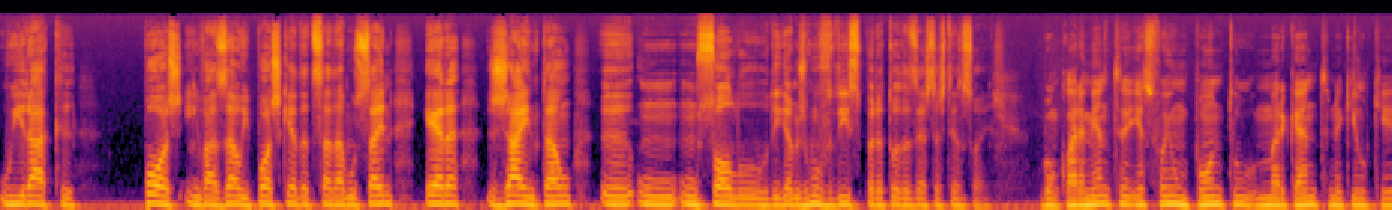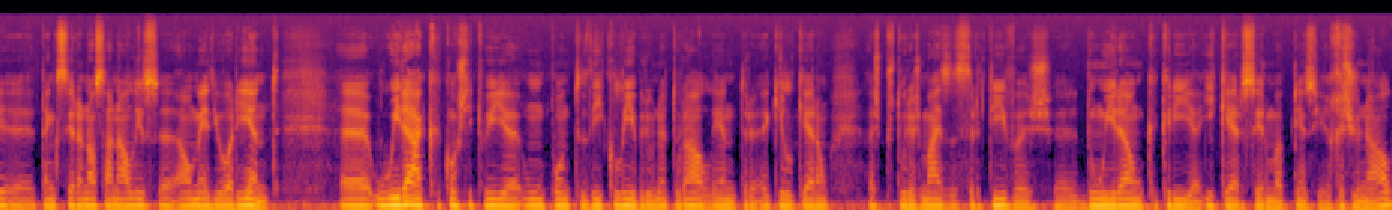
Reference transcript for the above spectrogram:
o Iraque pós-invasão e pós-queda de Saddam Hussein era já então uh, um, um solo, digamos, movediço para todas estas tensões? Bom, claramente esse foi um ponto marcante naquilo que uh, tem que ser a nossa análise ao Médio Oriente. Uh, o Iraque constituía um ponto de equilíbrio natural entre aquilo que eram as posturas mais assertivas uh, de um Irão que queria e quer ser uma potência regional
